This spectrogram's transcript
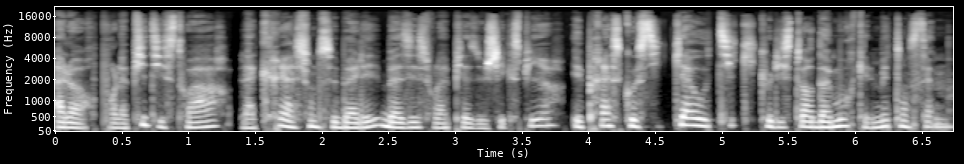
Alors, pour la petite histoire, la création de ce ballet, basé sur la pièce de Shakespeare, est presque aussi chaotique que l'histoire d'amour qu'elle met en scène.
